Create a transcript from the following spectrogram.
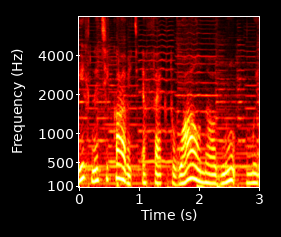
Їх не цікавить ефект вау на одну мить.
